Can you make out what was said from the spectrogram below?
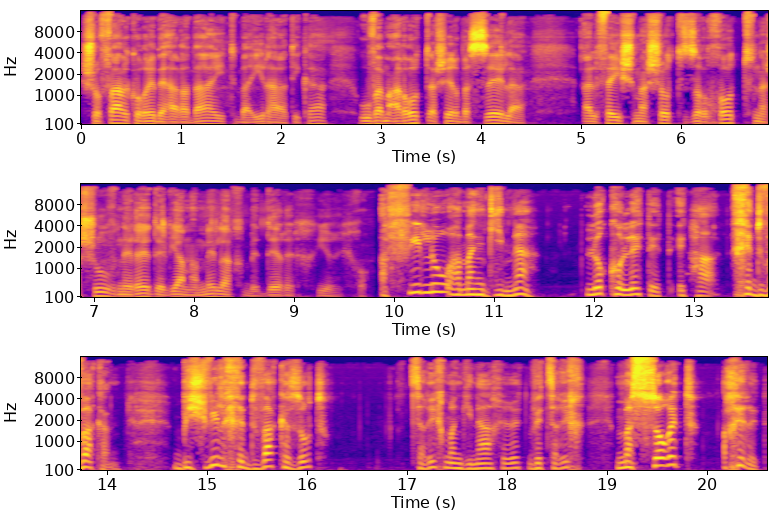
שופר קורא בהר הבית, בעיר העתיקה, ובמערות אשר בסלע, אלפי שמשות זורחות, נשוב נרד אל ים המלח בדרך יריחו. אפילו המנגינה לא קולטת את החדווה כאן. בשביל חדווה כזאת צריך מנגינה אחרת וצריך מסורת אחרת.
